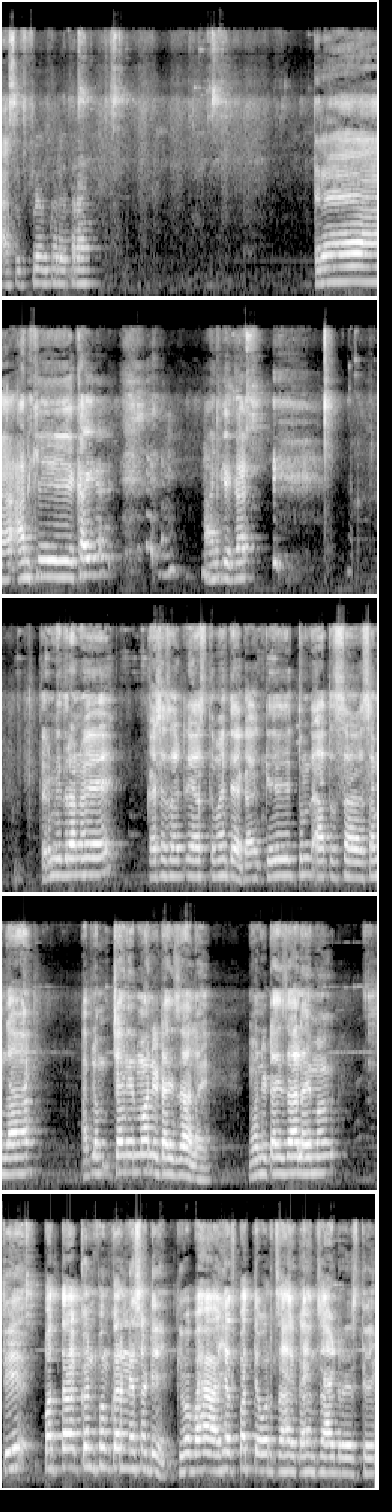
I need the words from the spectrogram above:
असंच प्रेम करत राहा. तर आणखी काही काय आणखी काय? तर मित्रांनो हे कशासाठी असतं माहिती आहे का? की तुम आता स समजा आपलं चॅनेल मॉनिटाईज झालं आहे मॉनिटाईज झालं आहे मग ते पत्ता कन्फर्म करण्यासाठी की बाबा हा ह्याच पत्त्यावरचा आहे का? ह्यांचा ॲड्रेस ते.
